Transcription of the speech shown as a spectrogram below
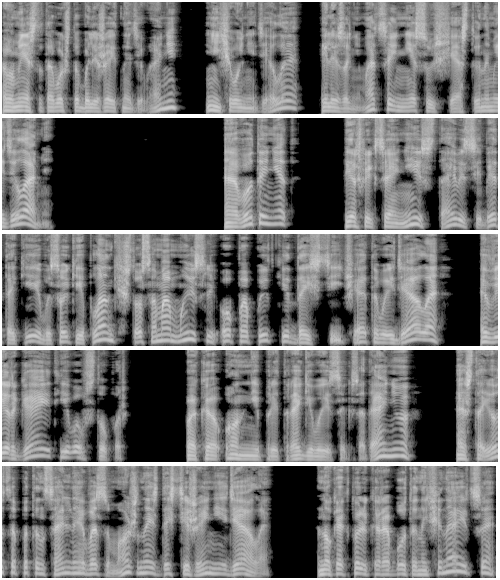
вместо того, чтобы лежать на диване, ничего не делая или заниматься несущественными делами. А вот и нет. Перфекционист ставит себе такие высокие планки, что сама мысль о попытке достичь этого идеала ввергает его в ступор. Пока он не притрагивается к заданию, остается потенциальная возможность достижения идеала. Но как только работа начинается,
